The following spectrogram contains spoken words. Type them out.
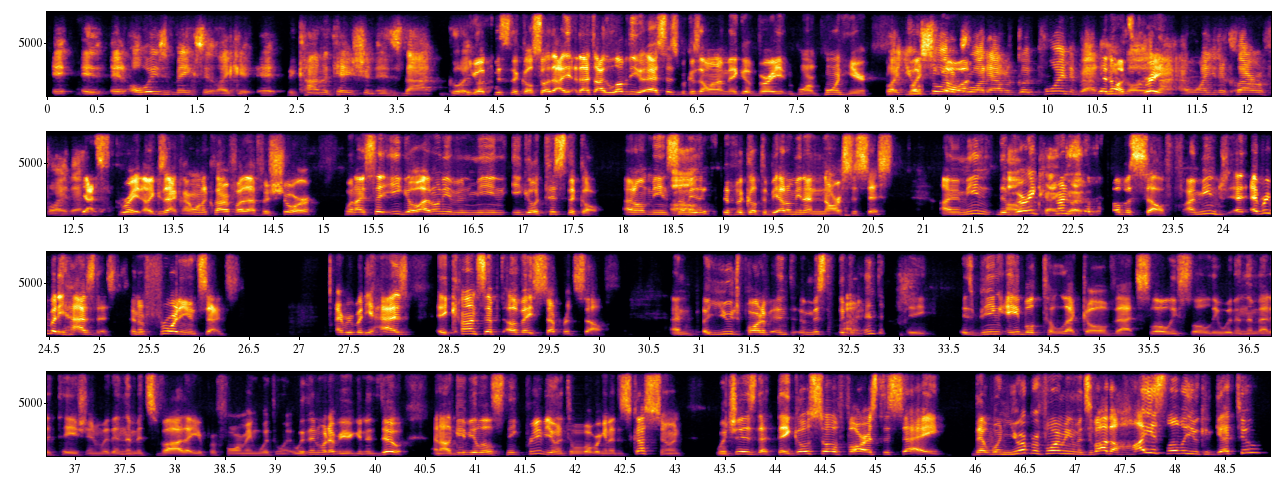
It, it, it always makes it like it, it the connotation is not good. Egotistical. So I, that's I love that you asked this because I want to make a very important point here. But you Like, sort ego, of brought out a good point about Yeah, no, it's ego. and great. I, I want you to clarify that. Yes, great. Exactly. I want to clarify that for sure. When I say ego, I don't even mean egotistical. I don't mean somebody Oh. that's difficult to be. I don't mean a narcissist. I mean the Oh, very okay, concept good. of a self. I mean, everybody has this in a Freudian sense. Everybody has a concept of a separate self. And a huge part of int- mystical Right. intimacy is being able to let go of that slowly, slowly within the meditation, within the mitzvah that you're performing, with, within whatever you're going to do. And I'll give you a little sneak preview into what we're going to discuss soon, which is that they go so far as to say that when you're performing a mitzvah, the highest level you could get to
